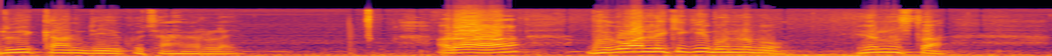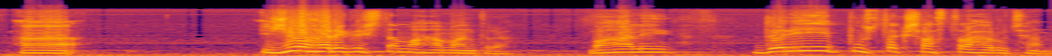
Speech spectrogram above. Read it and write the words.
दुई कान दिएको छ हामीहरूलाई। र भगवान्ले के के भन्नुभयो? हेर्नुहोस् त यो हरिकृष्ण महामन्त्र। उहाँले धेरै पुस्तक शास्त्रहरू छन्।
